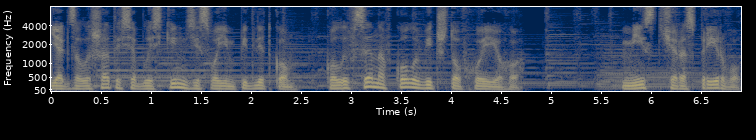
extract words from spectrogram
як залишатися близьким зі своїм підлітком, коли все навколо відштовхує його. Міст через прірву,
